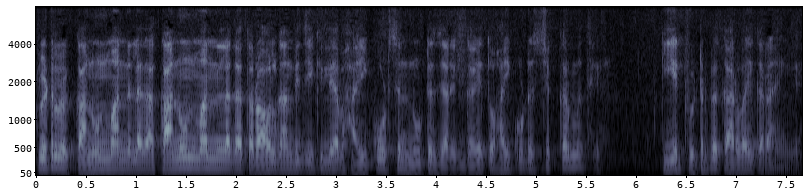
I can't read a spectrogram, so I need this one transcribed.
ट्विटर कानून मानने लगा, कानून मानने लगा तो राहुल गांधी जी के लिए अब हाई कोर्ट से नोटिस जारी, गए तो हाई कोर्ट इस चक्कर में थे कि ये ट्विटर पे कार्रवाई कराएँगे।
